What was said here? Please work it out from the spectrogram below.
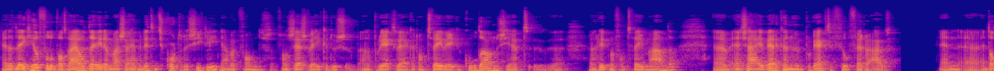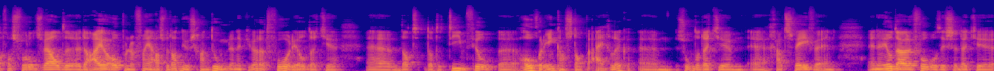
En dat leek heel veel op wat wij al deden, maar zij hebben net iets kortere cycli. Namelijk van, van zes weken dus aan het project werken, dan twee weken cooldown. Dus je hebt een ritme van twee maanden. en zij werken hun projecten veel verder uit. En, uh, en, dat was voor ons wel de, de eye-opener van ja, als we dat nu eens gaan doen, dan heb je wel het voordeel dat, je, uh, dat, dat het team veel uh, hoger in kan stappen eigenlijk, um, zonder dat je gaat zweven. En, en een heel duidelijk voorbeeld is dat je,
